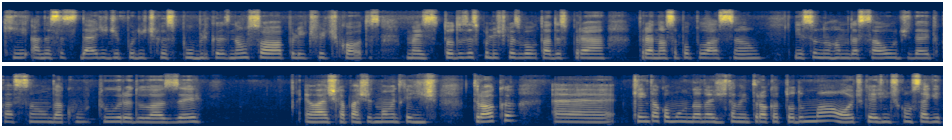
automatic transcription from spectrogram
que a necessidade de políticas públicas, não só a política de cotas, mas todas as políticas voltadas para a nossa população, isso no ramo da saúde, da educação, da cultura, do lazer, eu acho que a partir do momento que a gente troca é, quem está comandando, a gente também troca toda uma ótica e a gente consegue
